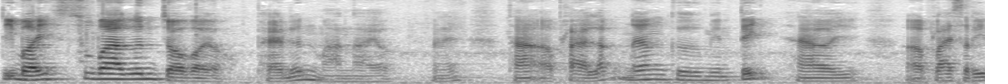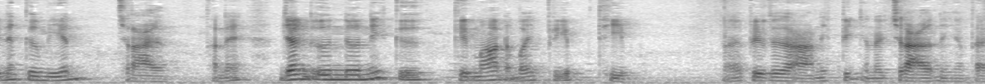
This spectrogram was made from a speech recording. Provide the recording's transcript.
ទី3 수박은 적어요 배는 많아요 មែនទេថាផ្លែលឹកនឹងគឺមានតិចហើយផ្លែសេរីនឹងគឺមានច្រើនថាណាអញ្ចឹងអ៊ឺនឿននេះគឺគេមកដើម្បីប្រៀបធៀបហើយប្រៀបទៅថាអានេះតិចអានេះច្រើនអញ្ចឹងតែ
